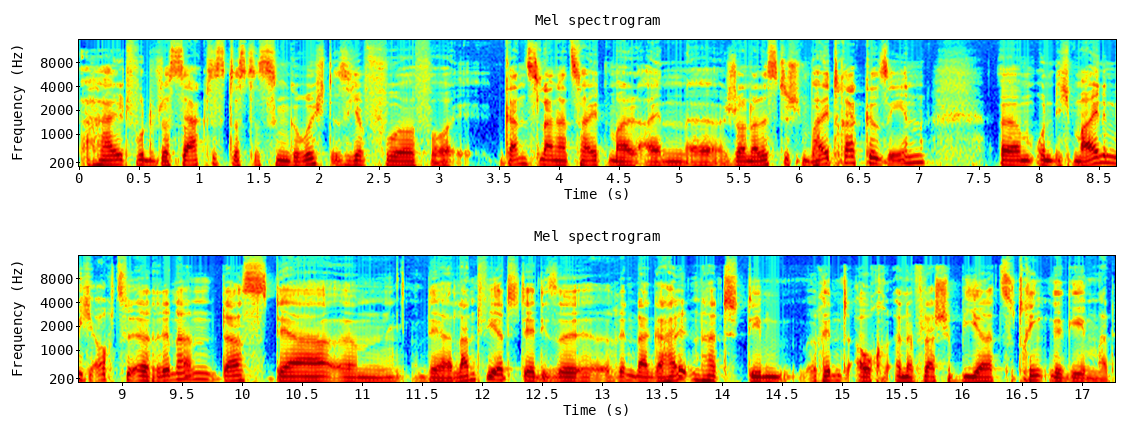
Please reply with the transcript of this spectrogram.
halt, wo du das sagtest, dass das ein Gerücht ist, ich habe vor, vor ganz langer Zeit mal einen äh, journalistischen Beitrag gesehen, ähm, und ich meine mich auch zu erinnern, dass der, ähm, der Landwirt, der diese Rinder gehalten hat, dem Rind auch eine Flasche Bier zu trinken gegeben hat.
